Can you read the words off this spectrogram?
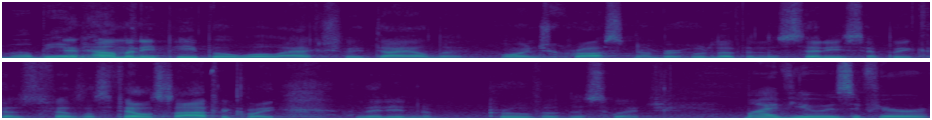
will be. And how many people will actually dial the Orange Cross number who live in the city simply because philosophically, they didn't approve of the switch? My view is if you're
